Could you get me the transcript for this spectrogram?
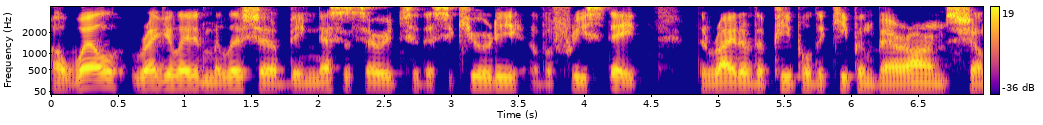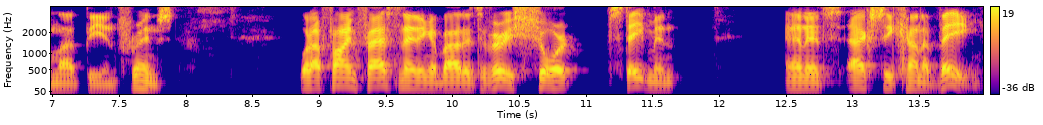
a well-regulated militia being necessary to the security of a free state, the right of the people to keep and bear arms shall not be infringed." What I find fascinating about it, it's a very short statement, and it's actually kind of vague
